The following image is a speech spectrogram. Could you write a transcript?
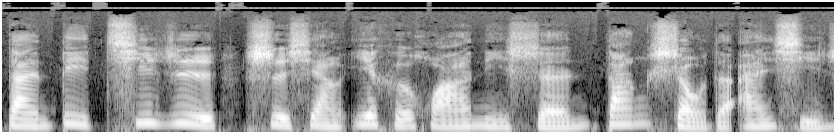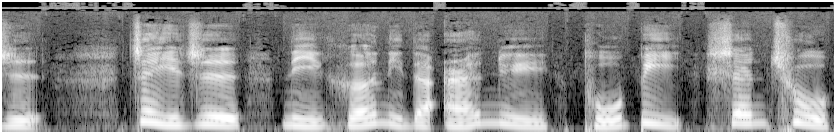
但第七日是向耶和华你神当守的安息日。这一日，你和你的儿女、仆婢、牲畜，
